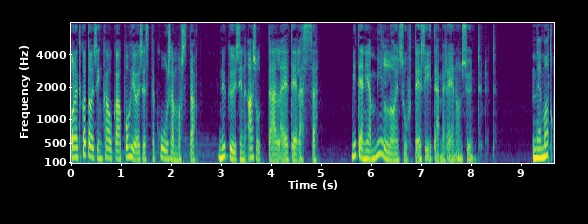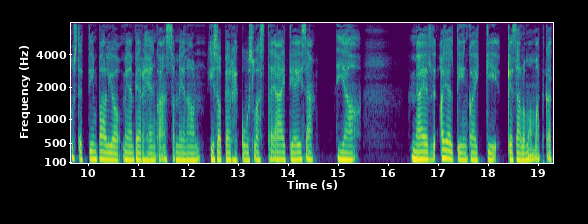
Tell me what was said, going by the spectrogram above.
Olet kotoisin kaukaa pohjoisesta Kuusamosta. Nykyisin asut täällä etelässä – Miten ja milloin suhteesi Itämereen on syntynyt? Me matkustettiin paljon meidän perheen kanssa. Meillä on iso perhe, kuusi lasta ja äiti ja isä. Ja me ajeltiin kaikki kesälomamatkat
